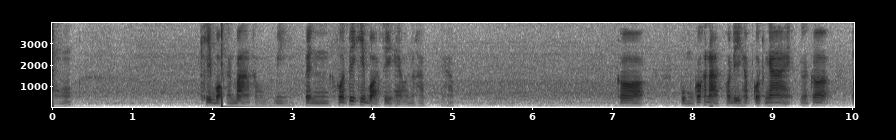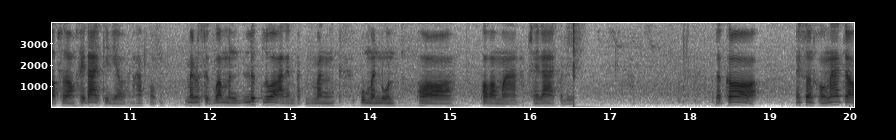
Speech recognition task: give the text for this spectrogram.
ของคีย์บอร์ดกันบ้างครับมีเป็น QWERTY คีย์บอร์ด4แถวนะครับนะครับ ก็ปุ่มก็ขนาดพอดีครับกดง่าย แล้วก็ตอบสนองใช้ได้ทีเดียวนะครับผม ไม่รู้สึกว่ามันลึกหรือว่าอะไรแบบมันปุ่มมันนูนพอพอประมาณใช้ได้พอดี แล้วก็ในส่วนของหน้าจอ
